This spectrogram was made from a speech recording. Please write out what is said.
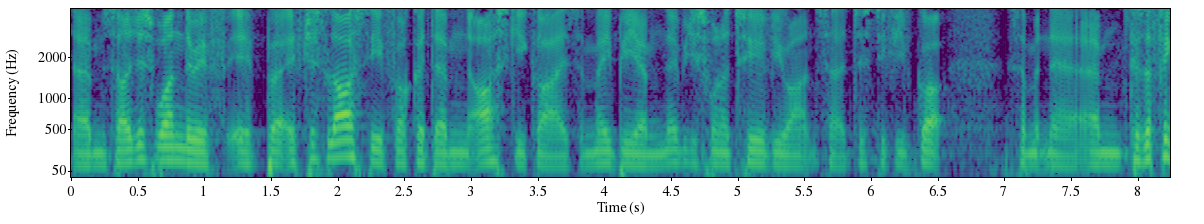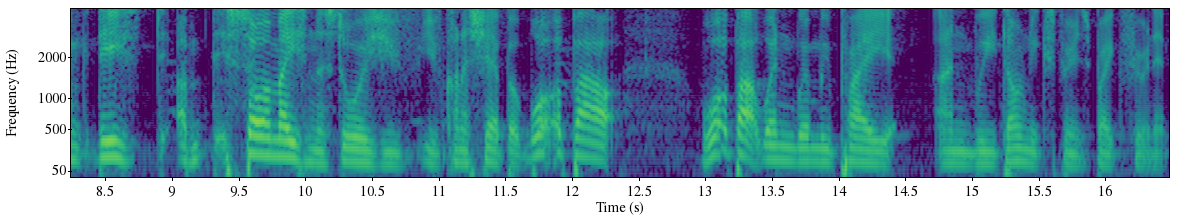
Um, so I just wonder if if but if just lastly, if I could um, ask you guys, and maybe um, maybe just one or two of you answer, just if you've got something there, because um, I think these um, it's so amazing the stories you've you've kind of shared. But what about what about when when we pray and we don't experience breakthrough in it?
